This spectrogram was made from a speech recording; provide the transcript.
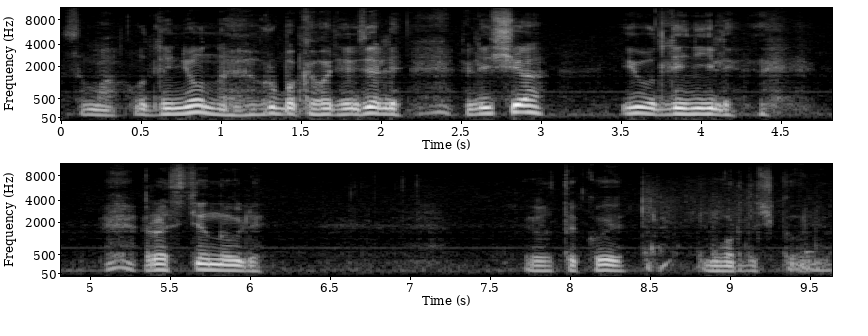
Сама удлиненная, грубо говоря, взяли леща и удлинили. Растянули. И вот такой мордочка у него.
